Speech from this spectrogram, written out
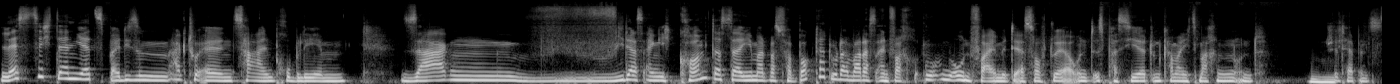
Lässt sich denn jetzt bei diesem aktuellen Zahlenproblem sagen, wie das eigentlich kommt, dass da jemand was verbockt hat? Oder war das einfach ein Unfall mit der Software und ist passiert und kann man nichts machen und mhm. shit happens?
